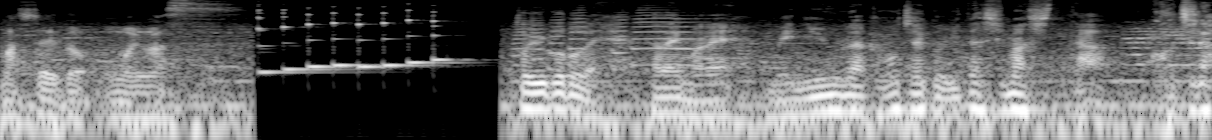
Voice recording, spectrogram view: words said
待ちたいと思います。ということでただいまねメニューが到着いたしました。こちら。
